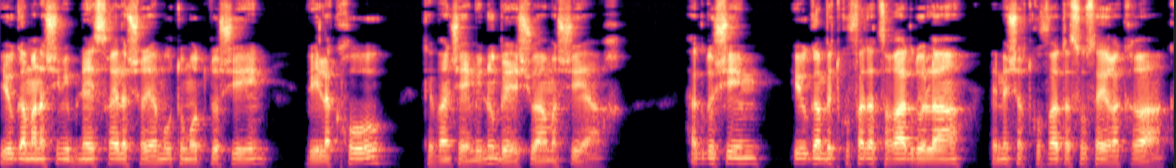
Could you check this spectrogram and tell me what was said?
יהיו גם אנשים מבני ישראל אשר ימותו מות קדושים, ויילקחו, כיוון שהאמינו בישוע המשיח. הקדושים יהיו גם בתקופת הצרה הגדולה, במשך תקופת הסוס הירקרק.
